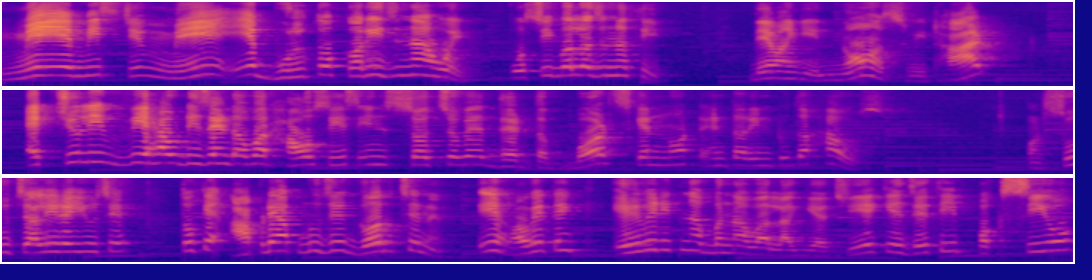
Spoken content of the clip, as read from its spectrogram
મેં એ મિસચીફ મેં એ ભૂલ તો કરી જ ના હોય. પોસિબલ જ નથી. Devangi no sweetheart Actually, we have designed our in in way that the birds can not enter into the house પણ શું ચાલી રહ્યું છે? તો કે આપણે આપણું જે ઘર છે ને, એ હવે કંઈક એવી રીતના બનાવવા લાગ્યા છીએ કે જેથી પક્ષીઓ,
